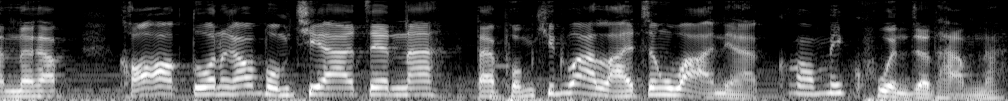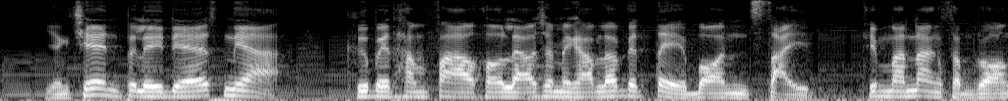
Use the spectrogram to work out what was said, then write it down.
นนะครับ ขอออกตัวนะครับผมเชียร์อาร์เจนนะ แต่ผมคิดว่าหลายจังหวะเนี่ยก็ไม่ควรจะทำนะ อย่างเช่นเปเรเดสเนี่ย คือไปทำฟาวเขาแล้วใช่ไหมครับ แล้วไปเตะบอลใส่ที่มานั่งสำรอง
